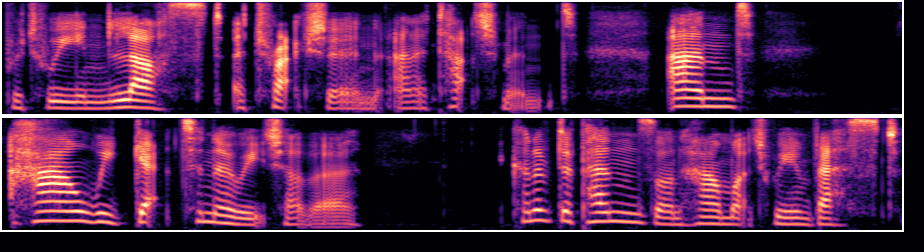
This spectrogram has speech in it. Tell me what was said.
between lust, attraction, and attachment. And how we get to know each other kind of depends on how much we invest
